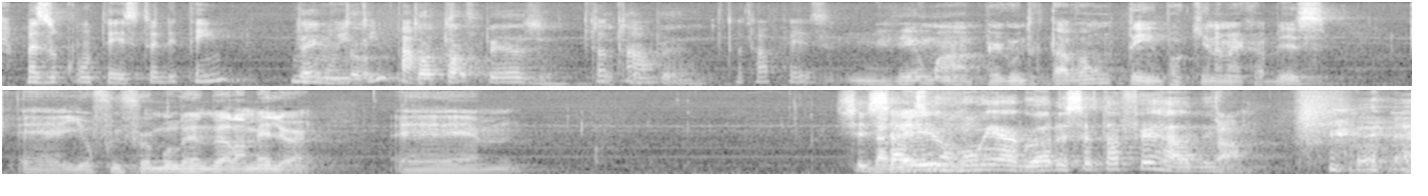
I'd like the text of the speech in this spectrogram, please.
Mas o contexto, ele tem, tem muito to impacto. Total peso. Total, total peso. Total peso. Me veio uma pergunta que estava há um tempo aqui na minha cabeça, é, e eu fui formulando ela melhor. É, se da sair mesma... ruim agora, você tá ferrado, hein? Tá.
